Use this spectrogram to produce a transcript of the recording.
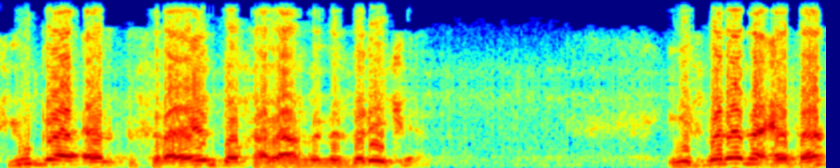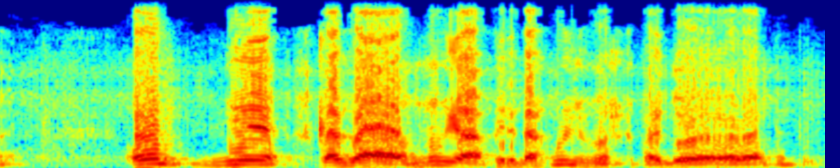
с юга Эрт-Исраэль до Харана Междуречия. И несмотря на это, он не сказал, ну я передохну немножко, пойду обратный путь.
